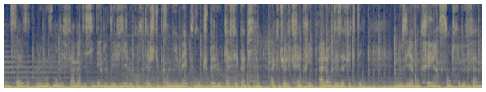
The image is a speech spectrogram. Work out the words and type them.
1976, le mouvement des femmes a décidé de dévier le cortège du 1er mai pour occuper le Café Papillon, actuelle crêperie, alors désaffectée. Nous y avons créé un centre de femmes,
